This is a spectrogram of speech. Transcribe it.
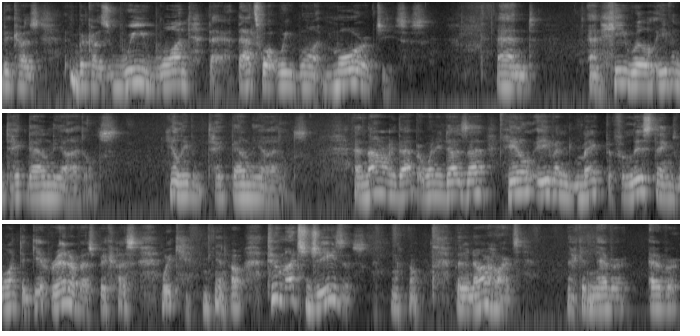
because, because we want that. That's what we want more of Jesus. And, and He will even take down the idols. He'll even take down the idols. And not only that, but when he does that, he'll even make the Philistines want to get rid of us because we can, you know, too much Jesus. but in our hearts, there can never, ever,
